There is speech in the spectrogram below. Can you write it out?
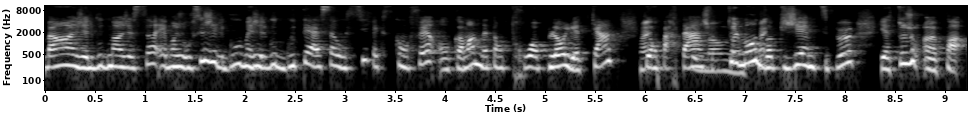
ben, j'ai le goût de manger ça. Et moi aussi, j'ai le goût, mais j'ai le goût de goûter à ça aussi. Fait que ce qu'on fait, on commande, mettons, trois plats au lieu de quatre, puis on partage. Tout le monde, va piger un petit peu. Il y a toujours un pas,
